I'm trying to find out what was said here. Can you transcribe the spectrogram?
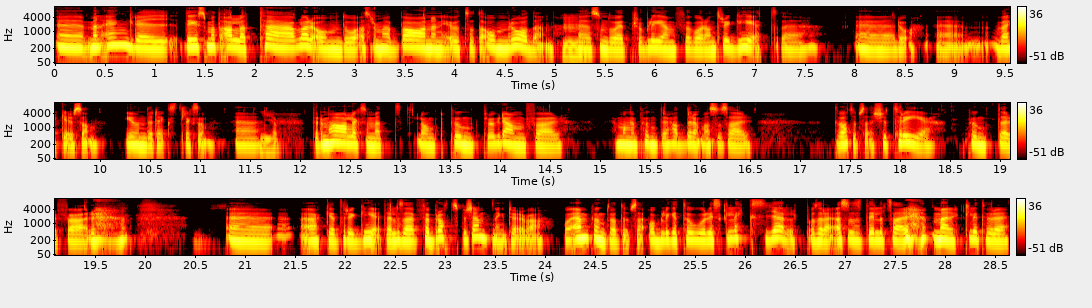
Eh, Men en grej, det är som att alla tävlar om då, alltså de här barnen i utsatta områden, Mm. eh, som då är ett problem för vår trygghet, då, eh, verkar det som, i undertext. Liksom. Eh, Ja. För de har liksom ett långt punktprogram för, hur många punkter hade de? Alltså så här, det var typ så här 23 punkter för eh, ökad trygghet, eller så här, för brottsbekämpning tror jag det var. Och en punkt var typ så här, obligatorisk läxhjälp och sådär. Alltså så det är lite så här märkligt hur det...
